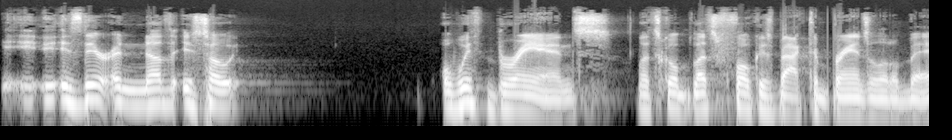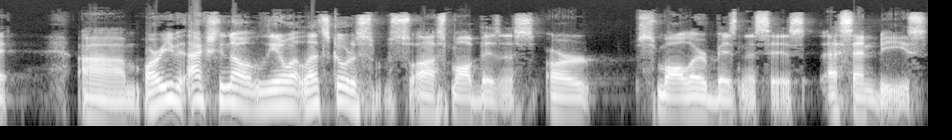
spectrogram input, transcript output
is there another? So with brands, let's go. Let's focus back to brands a little bit, um, or even actually no. You know what? Let's go to uh, small business or smaller businesses, SMBs.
